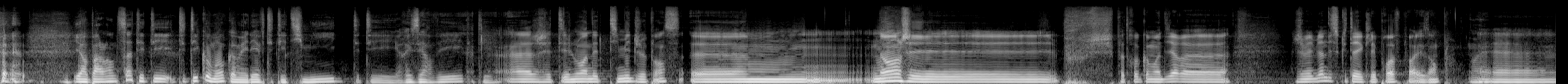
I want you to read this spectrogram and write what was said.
Et en parlant de ça, t'étais t'étais comment comme élève? T'étais timide? T'étais réservé? Ah, j'étais loin d'être timide, je pense. Euh, non, j'ai. Je sais pas trop comment dire. euh, J'aimais bien discuter avec les profs, par exemple. Ouais. Euh,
